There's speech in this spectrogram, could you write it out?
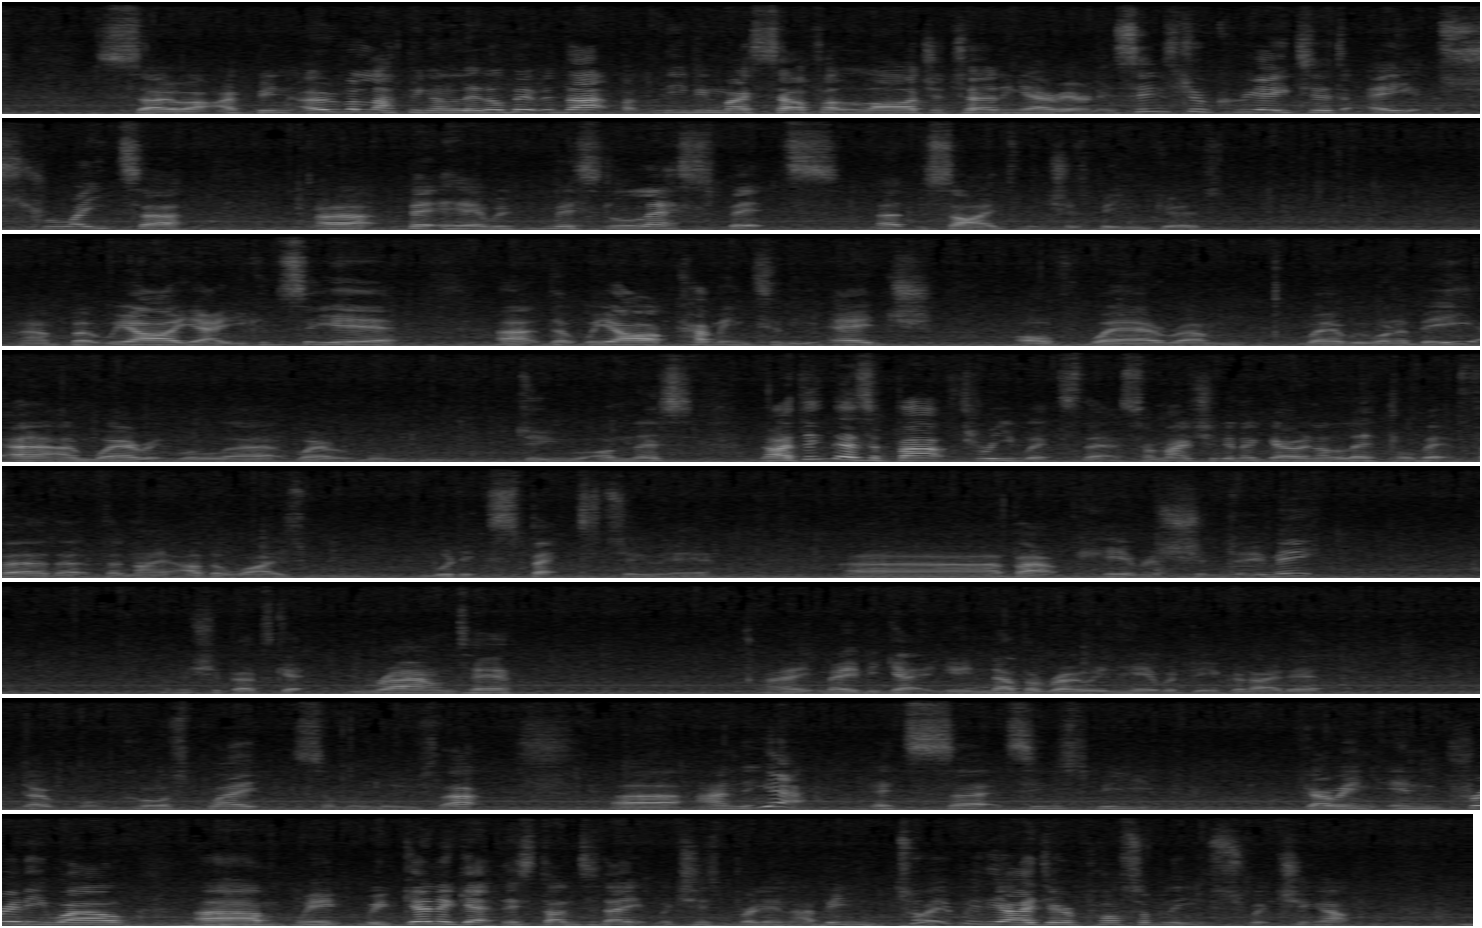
So uh, I've been overlapping a little bit with that but leaving myself a larger turning area and it seems to have created a straighter uh, bit here. We've missed less bits at the sides which has been good. Uh, but we are yeah you can see here uh, that we are coming to the edge of where um, where we want to be uh, and where it will uh, where it will do on this. Now I think there's about three widths there, so I'm actually going to go in a little bit further than I otherwise would expect to here. Uh, about here it should do me. And we should be able to get round here. I think maybe getting another row in here would be a good idea. Don't want course plate, so we'll lose that. Uh, and yeah, it's uh, it seems to be going in pretty well. Um, we, we're going to get this done today, which is brilliant. I've been toying with the idea of possibly switching up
